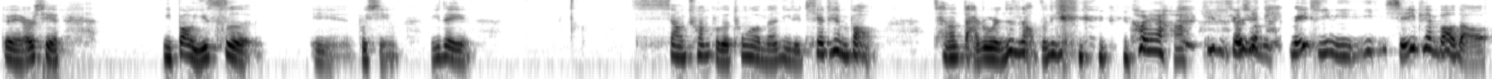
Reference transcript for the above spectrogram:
对，而且你报一次也不行，你得像川普的通俄门，你得天天报。才能打入人的脑子里。对呀，而且你媒体你一写一篇报道，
